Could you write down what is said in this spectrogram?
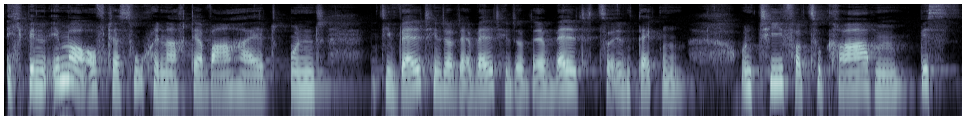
ich bin immer auf der Suche nach der Wahrheit und die Welt hinter der Welt hinter der Welt zu entdecken und tiefer zu graben, bis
